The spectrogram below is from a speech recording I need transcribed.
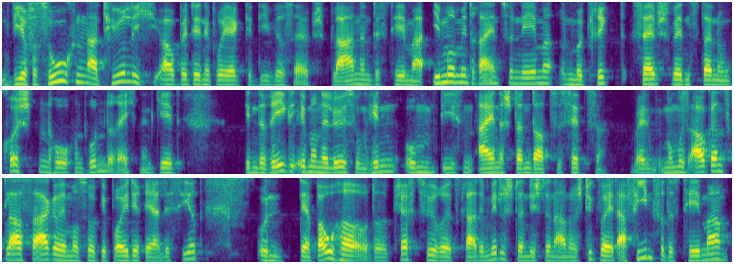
Wir versuchen natürlich auch bei den Projekten, die wir selbst planen, das Thema immer mit reinzunehmen. Und man kriegt, selbst wenn es dann um Kosten hoch und runter rechnen geht, in der Regel immer eine Lösung hin, um diesen einen Standard zu setzen. Weil man muss auch ganz klar sagen, wenn man so Gebäude realisiert und der Bauherr oder Geschäftsführer jetzt gerade im Mittelstand ist dann auch noch ein Stück weit affin für das Thema,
